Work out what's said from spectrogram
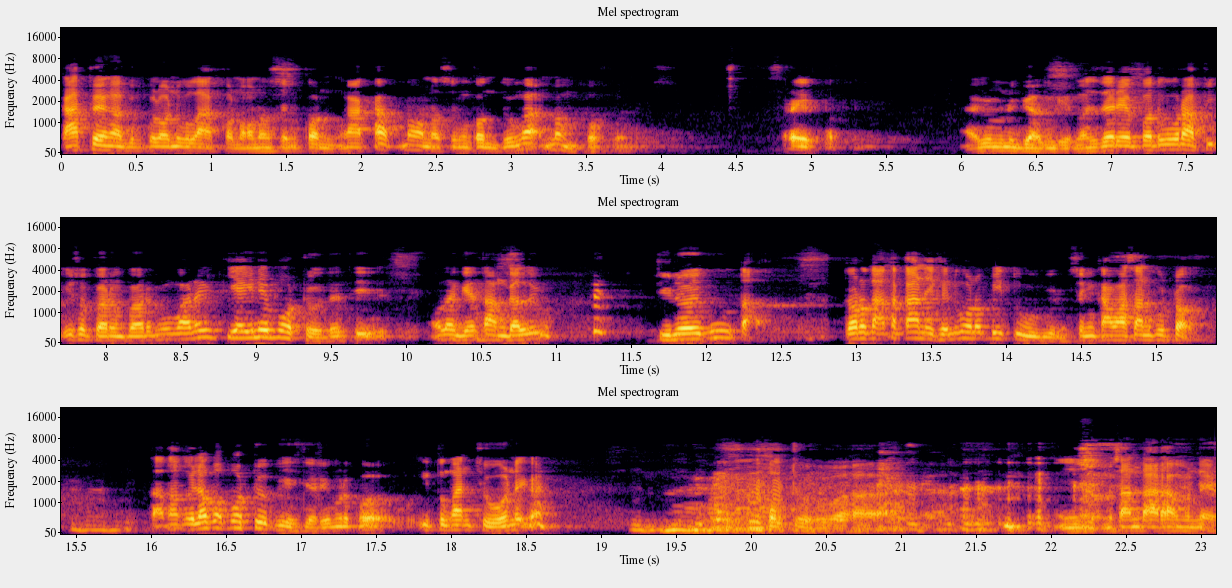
Kabeh nganggep kula niku lakon ana sing kon ngakak, ana sing kon ndongak nempok. Repot. Aku meninggal nggih. Maksudnya repot ku rabi iso bareng-bareng mari kiai ini padha. Dadi oleh nggih tanggal iku dino iku tak cara tak tekani gini ono pitu. Sing kawasan kutok. Tak takoki lha kok padha piye jare mergo hitungan Jawa kan. Padha wah. Iya, Nusantara meneh.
